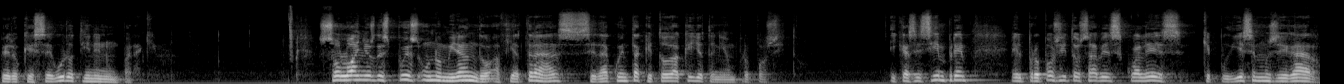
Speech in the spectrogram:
pero que seguro tienen un para qué. Solo años después, uno mirando hacia atrás se da cuenta que todo aquello tenía un propósito. Y casi siempre el propósito, ¿sabes cuál es? Que pudiésemos llegar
